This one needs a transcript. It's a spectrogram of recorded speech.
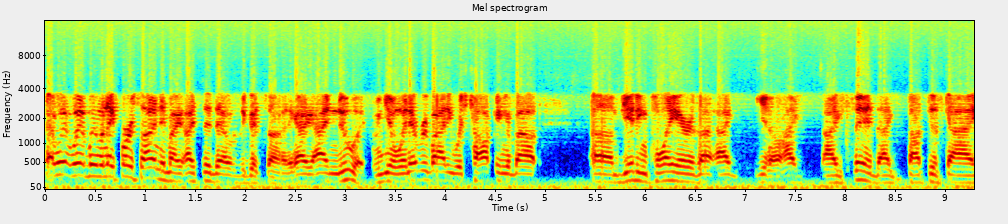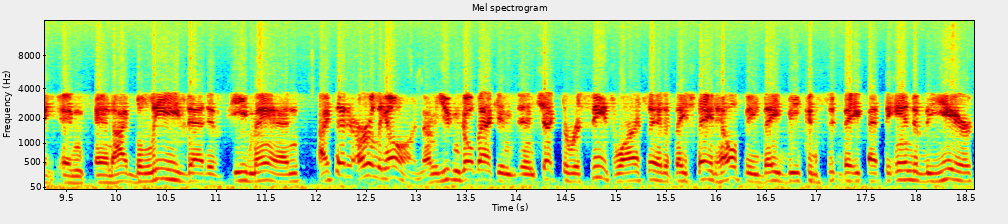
When, when they first signed him, I, I said that was a good signing. I, I knew it. You know, when everybody was talking about um, getting players, I, I, you know, I, I said I thought this guy, and and I believe that if E-Man, I said it early on. I mean, you can go back and, and check the receipts where I said if they stayed healthy, they'd be they at the end of the year,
